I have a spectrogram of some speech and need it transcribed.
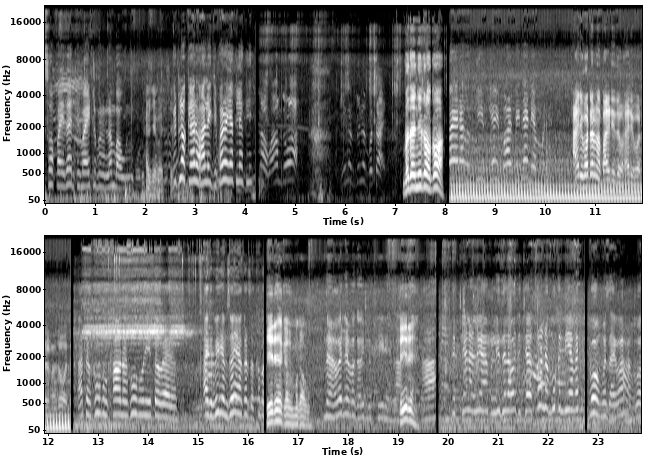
સોપાઈ જાય ને તેમાં એટલું બધું લંબાવું નહીં. સાચી વાત છે. કેટલો ક્યારો હાલે છે ભરો એકલી એકલી? બધા નીકળો મને હારી હોટલમાં પાર્ટી દો હારી હોટલમાં જોવો હા તો ઘૂઘું ખાવાનું ઘૂઘું ની તો આગળ વિરિયમ જોયા કરતો ખબર? રહે કે મગાવું? ના હવે ને મગાવું એટલું થઈ રહે લા. તે રહે? હા. તે ઠેલા લે આપણે લીધેલા હોય તો ઠેલા થોડા ને મૂકી હવે બહુ મજા આવી વાહ બહુ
